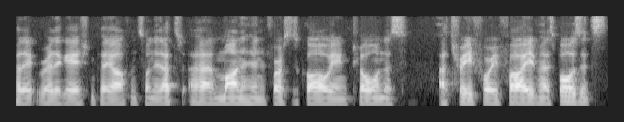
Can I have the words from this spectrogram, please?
relegation playoff on Sunday. That's uh, Monaghan versus Galway and Clones at three forty-five. And I suppose it's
